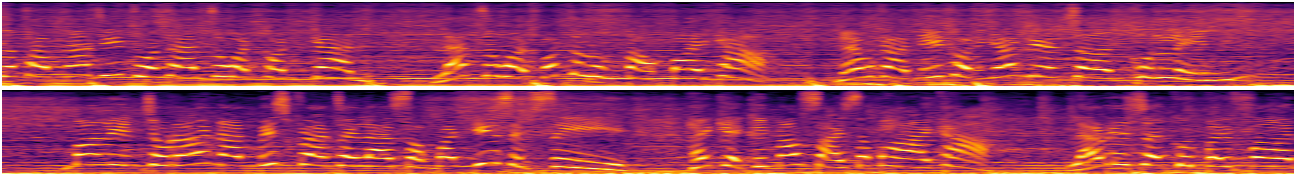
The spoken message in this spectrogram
จะทำหน้าที่ตัวแทนจังหวัดขอนแก่น และจังหวัดพัทลุงต่อไปค่ะ ในโอกาสนี้ขออนุญาตเรียนเชิญคุณหลิน มาลินชรานันมิสแกรนไทยแลนด์ 2024 ให้เกียรติขึ้นมอบสายสะพายค่ะ แล้วเรียนเชิญคุณใบเฟิร์น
